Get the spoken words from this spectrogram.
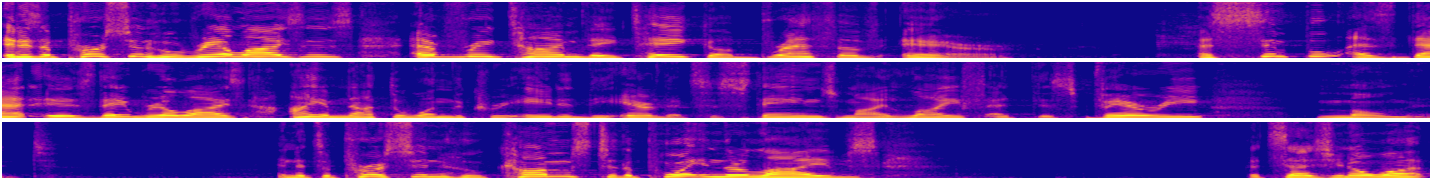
It is a person who realizes every time they take a breath of air, as simple as that is, they realize I am not the one that created the air that sustains my life at this very moment. And it's a person who comes to the point in their lives that says, you know what?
